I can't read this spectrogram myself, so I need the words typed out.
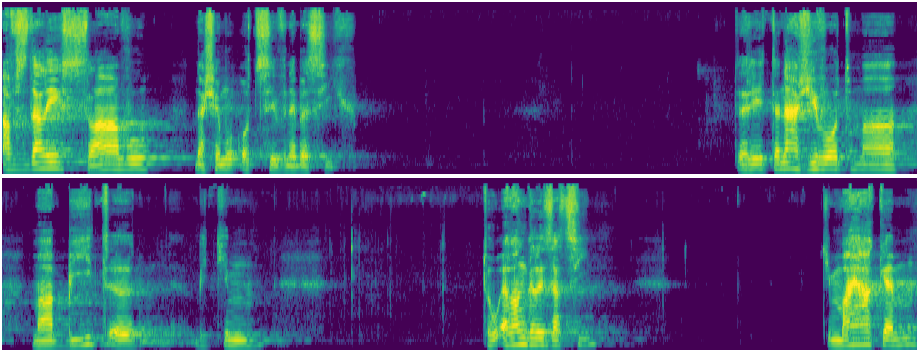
a vzdali slávu našemu Otci v nebesích. Tedy ten náš život má, má být, eh, být tím, tou evangelizací, tím majákem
